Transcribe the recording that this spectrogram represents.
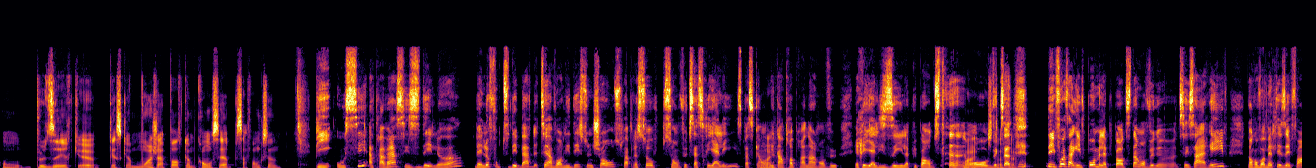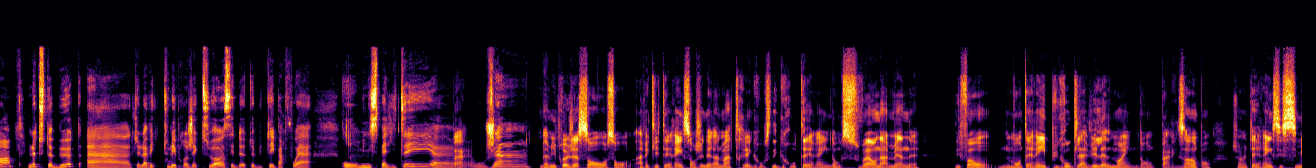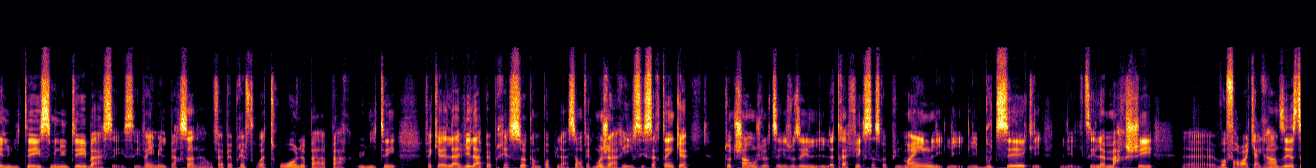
on peut dire que qu'est-ce que moi j'apporte comme concept, ça fonctionne. Puis aussi, à travers ces idées-là, ben là, il faut que tu débattes. de- Tu sais, avoir l'idée, c'est une chose. Puis après ça, si on veut que ça se réalise, parce qu'on Ouais. est entrepreneur, on veut réaliser la plupart du temps. Ouais, on veut que ça... Des fois, ça arrive pas, mais la plupart du temps, on veut que, tu sais, ça arrive. Donc, on va mettre les efforts. Là, tu te butes à, tu sais, avec tous les projets que tu as, c'est de te buter parfois à- aux municipalités, euh, Ben. aux gens. Ben, mes projets sont, sont, avec les terrains, sont généralement très gros. C'est des gros terrains. Donc, souvent, on amène, euh, des fois, on- mon terrain est plus gros que la ville elle-même. Donc, par exemple, on- j'ai un terrain, c'est 6000 unités. 6000 unités, ben, c'est, c'est 20 000 personnes. hein. On fait à peu près fois 3 là, par, par unité. Fait que la ville a à peu près ça comme population. Fait que moi, j'arrive, c'est certain que tout change, là, tu sais. Je veux dire, le trafic, ça sera plus le même. Les, les- les boutiques, les, les- le marché, euh, va falloir qu'il agrandisse.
